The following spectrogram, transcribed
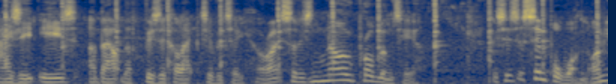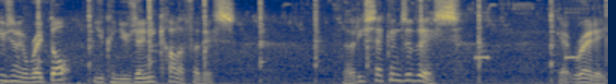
as it is about the physical activity. All right, so there's no problems here. This is a simple one. I'm using a red dot. You can use any color for this. 30 seconds of this. Get ready.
